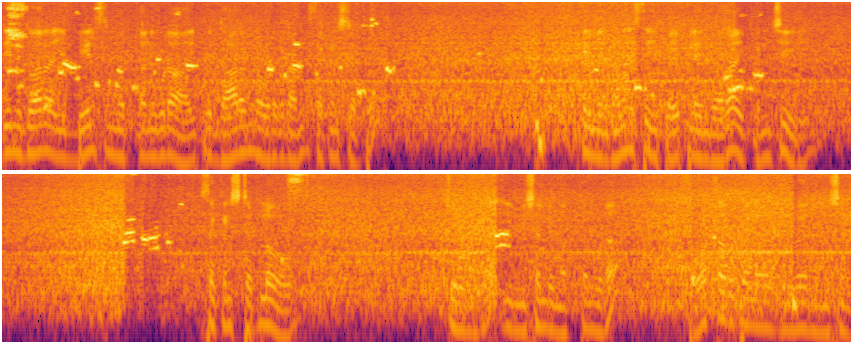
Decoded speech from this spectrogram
దీని ద్వారా ఈ బేల్స్ మొత్తాన్ని కూడా ఇప్పుడు దారంగా ఉడకడానికి సెకండ్ స్టెప్. ఇక్కడ మీరు గమనిస్తే ఈ పైప్ లైన్ ద్వారా ఇక్కడ నుంచి సెకండ్ స్టెప్లో చూడండి ఈ మిషన్లు మొత్తం కూడా కోట్ల రూపాయల విలువైన మిషన్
